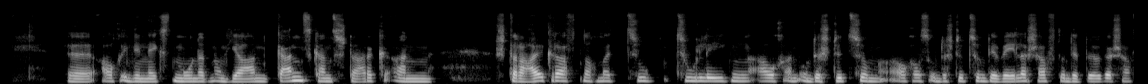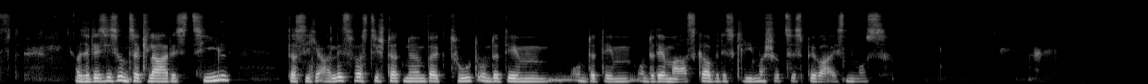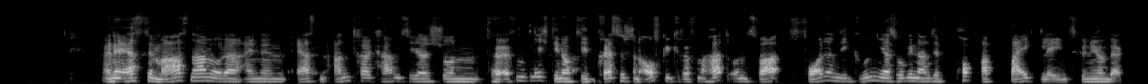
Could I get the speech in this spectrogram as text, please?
äh, auch in den nächsten Monaten und Jahren ganz, ganz stark an Strahlkraft nochmal zu, zulegen, auch an Unterstützung, auch aus Unterstützung der Wählerschaft und der Bürgerschaft. Also das ist unser klares Ziel, dass sich alles, was die Stadt Nürnberg tut, unter, dem, unter, dem, unter der Maßgabe des Klimaschutzes beweisen muss. Eine erste Maßnahme oder einen ersten Antrag haben Sie ja schon veröffentlicht, den auch die Presse schon aufgegriffen hat. Und zwar fordern die Grünen ja sogenannte Pop-up-Bike-Lanes für Nürnberg.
